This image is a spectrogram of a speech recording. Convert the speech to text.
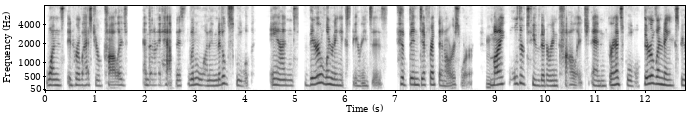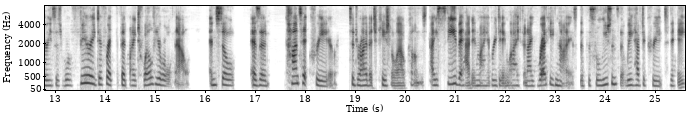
one's in her last year of college, and then I have this little one in middle school. And their learning experiences have been different than ours were. Mm-hmm. My older two that are in college and grad school, their learning experiences were very different than my 12 year old now. And so, as a content creator to drive educational outcomes. I see that in my everyday life, and I recognize that the solutions that we have to create today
